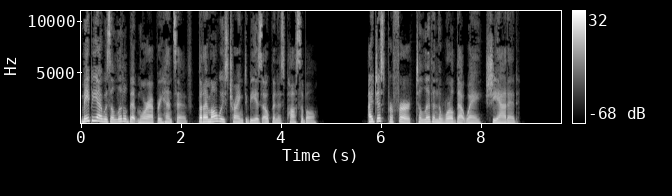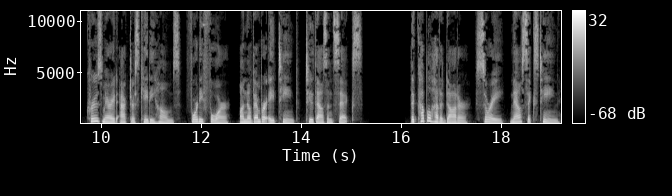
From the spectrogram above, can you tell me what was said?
Maybe I was a little bit more apprehensive, but I'm always trying to be as open as possible. I just prefer to live in the world that way, she added. Cruise married actress Katie Holmes, 44, on November 18, 2006. The couple had a daughter, Suri, now 16,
